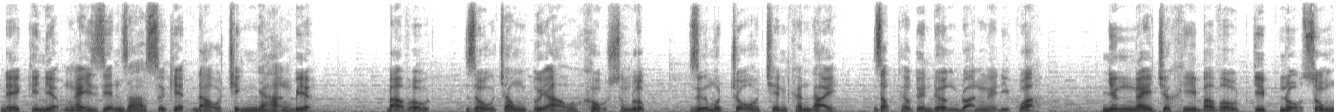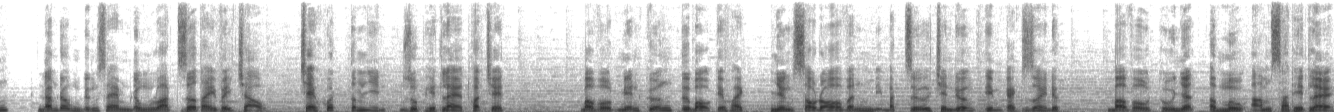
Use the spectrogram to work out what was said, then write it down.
để kỷ niệm ngày diễn ra sự kiện đảo chính nhà hàng bia. Bavold giấu trong túi áo khẩu súng lục, giữ một chỗ trên khán đài, dọc theo tuyến đường đoàn người đi qua. Nhưng ngay trước khi Bavold kịp nổ súng, đám đông đứng xem đồng loạt giơ tay vẫy chào, che khuất tầm nhìn giúp Hitler thoát chết. Bavold miễn cưỡng từ bỏ kế hoạch nhưng sau đó vẫn bị bắt giữ trên đường tìm cách rời Đức. Bavold thú nhận âm mưu ám sát Hitler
